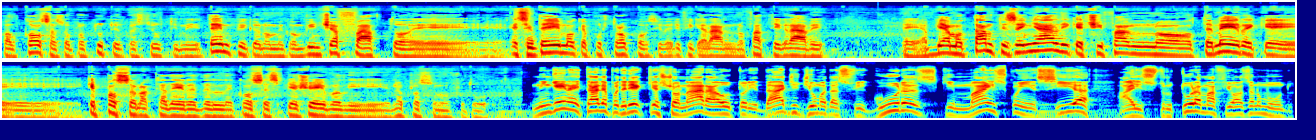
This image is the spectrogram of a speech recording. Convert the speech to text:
qualcosa, soprattutto in questi ultimi tempi, che non mi convince affatto e, e sì. temo che purtroppo si verificheranno fatti gravi. Eh, abbiamo tanti segnali che ci fanno temere che, che possano accadere delle cose spiacevoli nel prossimo futuro. Ninguém na Itália poderia questionar a autoridade de uma das figuras que mais conhecia a estrutura mafiosa no mundo.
